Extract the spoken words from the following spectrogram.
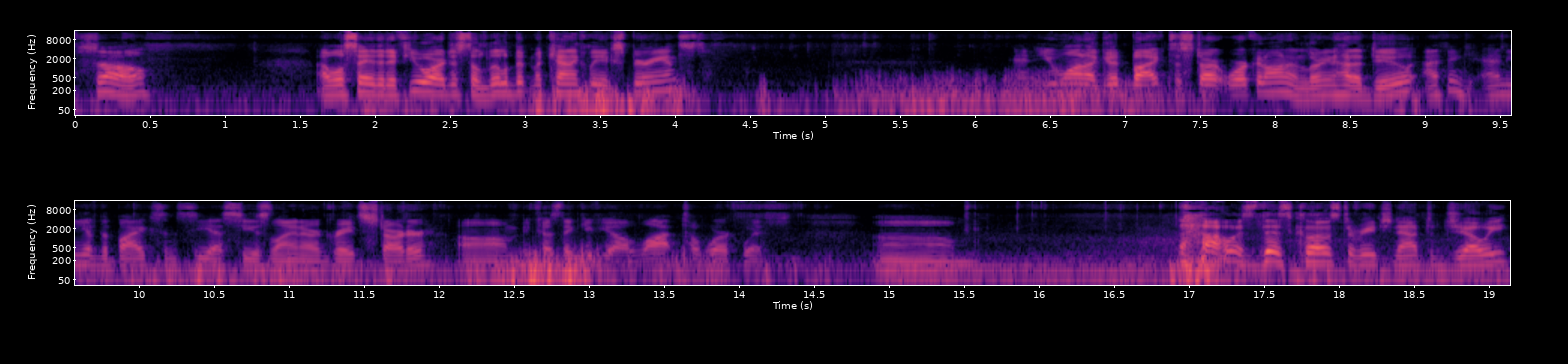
So, I will say that if you are just a little bit mechanically experienced you want a good bike to start working on and learning how to do, I think any of the bikes in CSC's line are a great starter um, because they give you a lot to work with. Um, I was this close to reaching out to Joey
